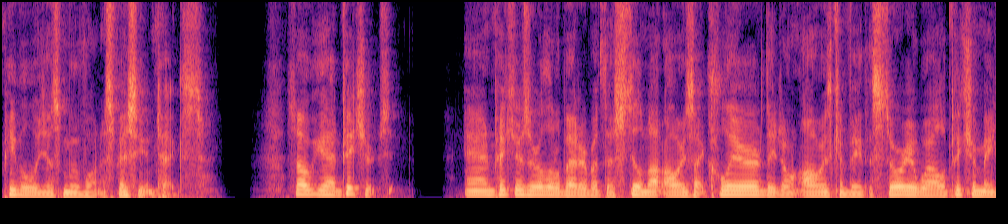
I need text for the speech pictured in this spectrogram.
people will just move on, especially in text. So you had pictures. And pictures are a little better, but they're still not always that clear. They don't always convey the story well. A picture may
